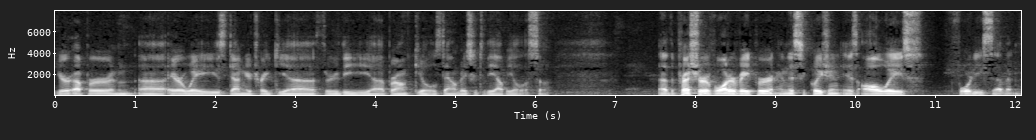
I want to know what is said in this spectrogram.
your upper and uh, airways, down your trachea, through the uh, bronchioles, down basically to the alveolus. So uh, the pressure of water vapor in this equation is always 47.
